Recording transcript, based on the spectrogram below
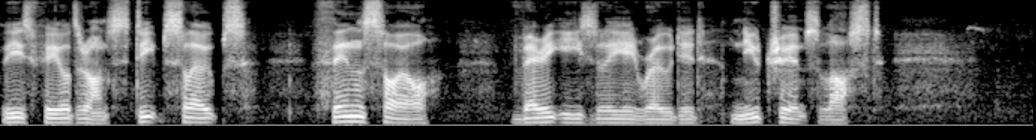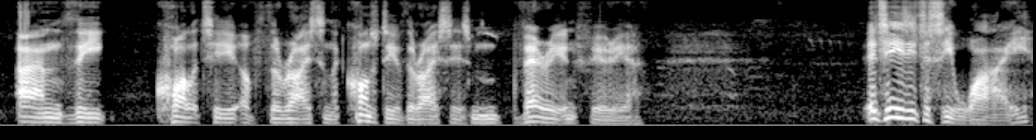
These fields are on steep slopes, thin soil, very easily eroded, nutrients lost, and the quality of the rice and the quantity of the rice is very inferior. It's easy to see why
